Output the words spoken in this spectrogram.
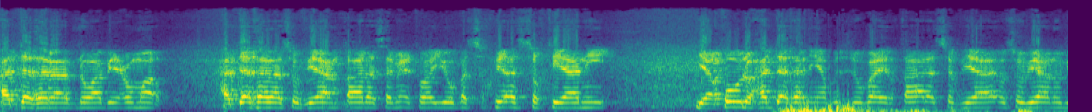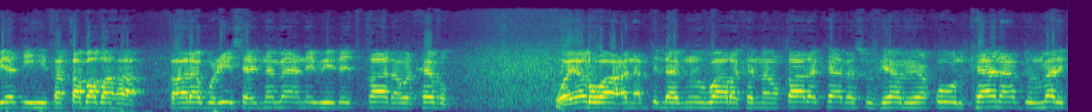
حدثنا ابن أبي عمر. حدثنا سفيان قال سمعت أيوب السختياني يقول حدثني أبو الزبير قال سفيان بيده فقبضها. قال أبو عيسى إنما يعني به الاتقان والحفظ. ويروى عن عبد الله بن المبارك أنه قال كان سفيان يقول كان عبد الملك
